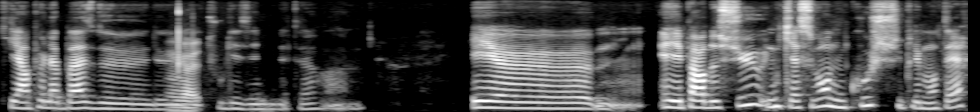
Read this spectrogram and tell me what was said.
qui est un peu la base de de de Ouais. tous les émulateurs, heu et et par-dessus, une qui a souvent une couche supplémentaire,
